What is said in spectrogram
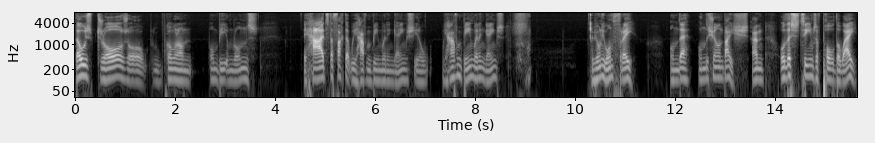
those draws or going on unbeaten runs. It hides the fact that we haven't been winning games. You know, we haven't been winning games. We've only won three under under Sean Dyche, and other teams have pulled away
